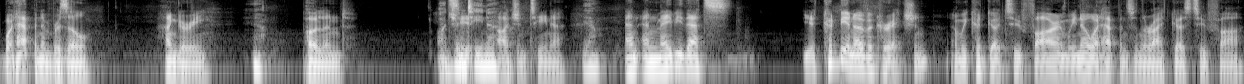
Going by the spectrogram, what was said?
what happened in Brazil, Hungary, yeah. Poland, Argentina. Argentina. Yeah. And, and maybe that's, it could be an overcorrection and we could go too far. And we know what happens when the right goes too far.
